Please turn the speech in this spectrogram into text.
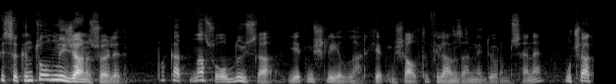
bir sıkıntı olmayacağını söyledim. Fakat nasıl olduysa 70'li yıllar, 76 filan zannediyorum sene. Uçak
